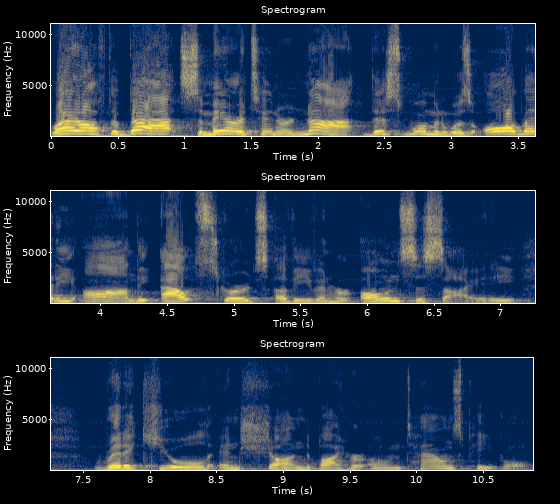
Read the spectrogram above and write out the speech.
Right off the bat, Samaritan or not, this woman was already on the outskirts of even her own society, ridiculed and shunned by her own townspeople.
